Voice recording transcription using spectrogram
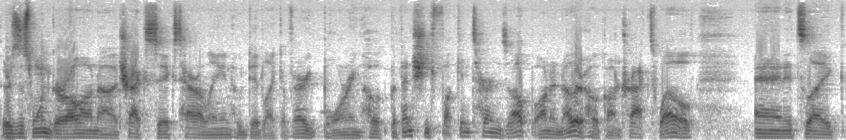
There's this one girl on uh, track six, Tara Lane, who did like a very boring hook, but then she fucking turns up on another hook on track 12, and it's like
